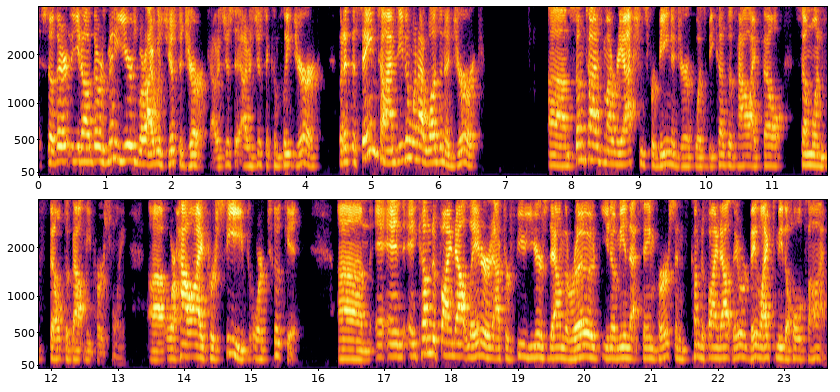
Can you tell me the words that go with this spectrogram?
so there, you know, there was many years where I was just a jerk. I was just I was just a complete jerk. But at the same times, even when I wasn't a jerk, um, sometimes my reactions for being a jerk was because of how I felt someone felt about me personally, uh, or how I perceived or took it. Um, and and come to find out later, after a few years down the road, you know, me and that same person come to find out they were they liked me the whole time.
